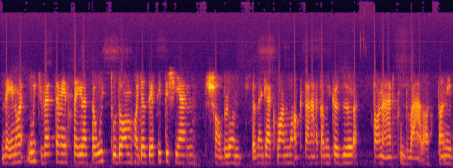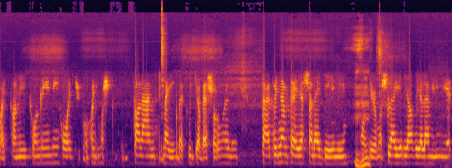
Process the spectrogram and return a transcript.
de én úgy vettem észre, illetve úgy tudom, hogy azért itt is ilyen sablon szövegek vannak, tehát ami közül a tanár tud választani, vagy tanítónéni, hogy, hogy most talán melyikbe tudja besorolni. Tehát, hogy nem teljesen egyéni, uh-huh. hogy ő most leírja a véleményét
